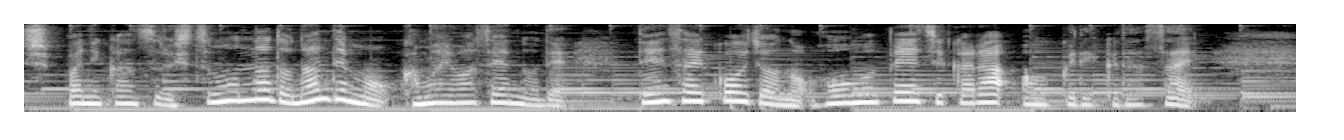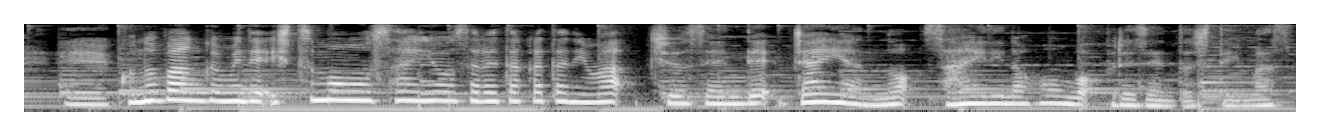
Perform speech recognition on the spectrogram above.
出版に関する質問など何でも構いませんので天才工場のホームページからお送りください、えーこの番組で質問を採用された方には抽選でジャイアンのサイン入りの本をプレゼントしています、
